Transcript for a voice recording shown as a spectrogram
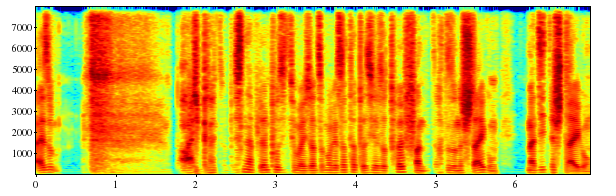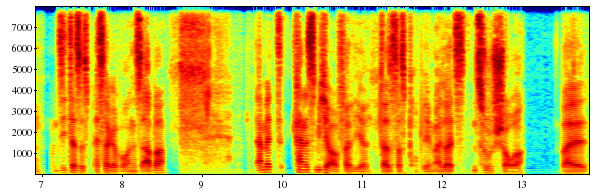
Also, boah, ich bin halt so ein bisschen in der blöden Position, weil ich sonst immer gesagt habe, dass ich ja so toll fand. Ich dachte, so eine Steigung. Man sieht eine Steigung. Man sieht, dass es besser geworden ist, aber damit kann es mich auch verlieren. Das ist das Problem. Also als Zuschauer. Weil,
